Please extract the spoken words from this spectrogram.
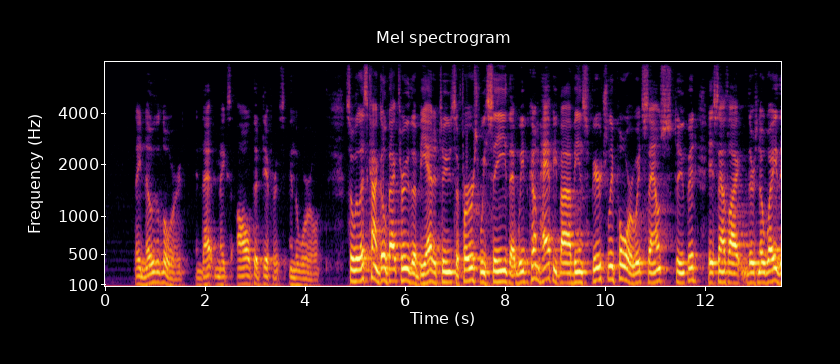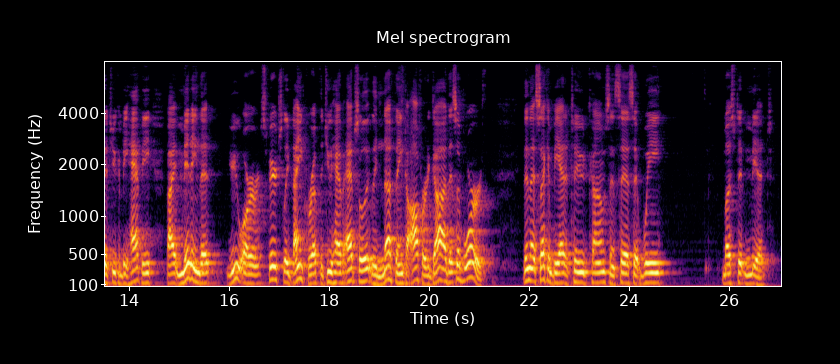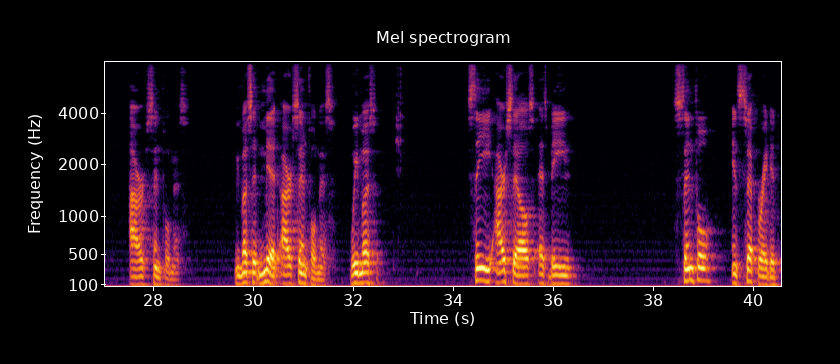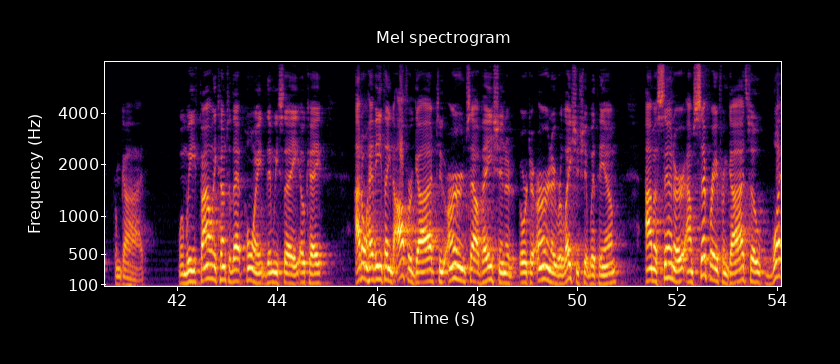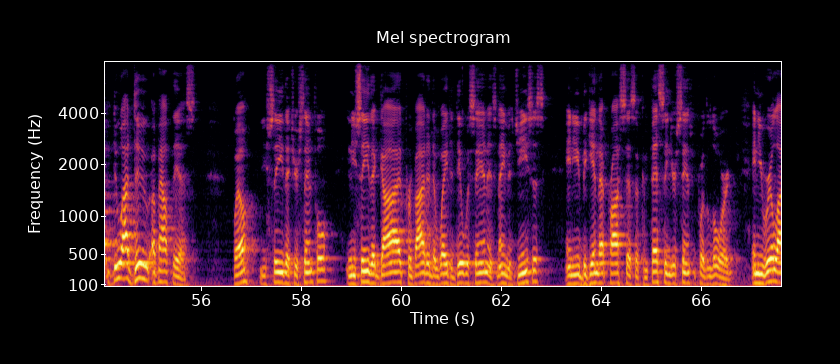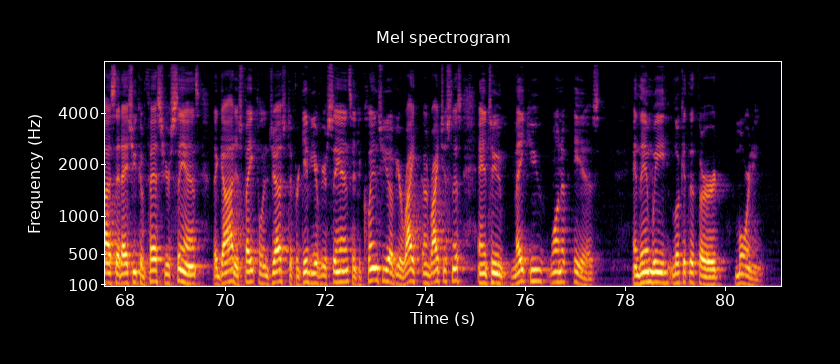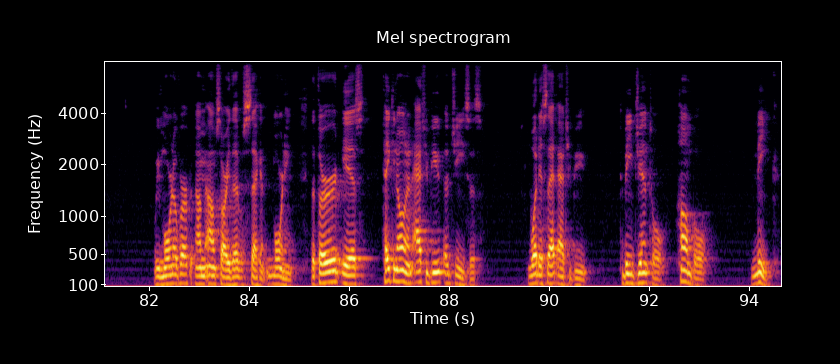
They know the Lord, and that makes all the difference in the world. So let's kind of go back through the Beatitudes. So first we see that we become happy by being spiritually poor, which sounds stupid. It sounds like there's no way that you can be happy by admitting that you are spiritually bankrupt, that you have absolutely nothing to offer to God that's of worth. Then that second beatitude comes and says that we must admit our sinfulness. We must admit our sinfulness. We must see ourselves as being sinful and separated from God. When we finally come to that point, then we say, okay, I don't have anything to offer God to earn salvation or to earn a relationship with Him. I'm a sinner. I'm separated from God. So what do I do about this? Well, you see that you're sinful and you see that God provided a way to deal with sin. His name is Jesus. And you begin that process of confessing your sins before the Lord and you realize that as you confess your sins, that God is faithful and just to forgive you of your sins and to cleanse you of your right, unrighteousness and to make you one of His. And then we look at the third, mourning. We mourn over, our, I'm, I'm sorry, that was second, mourning. The third is taking on an attribute of Jesus. What is that attribute? To be gentle, humble, meek.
